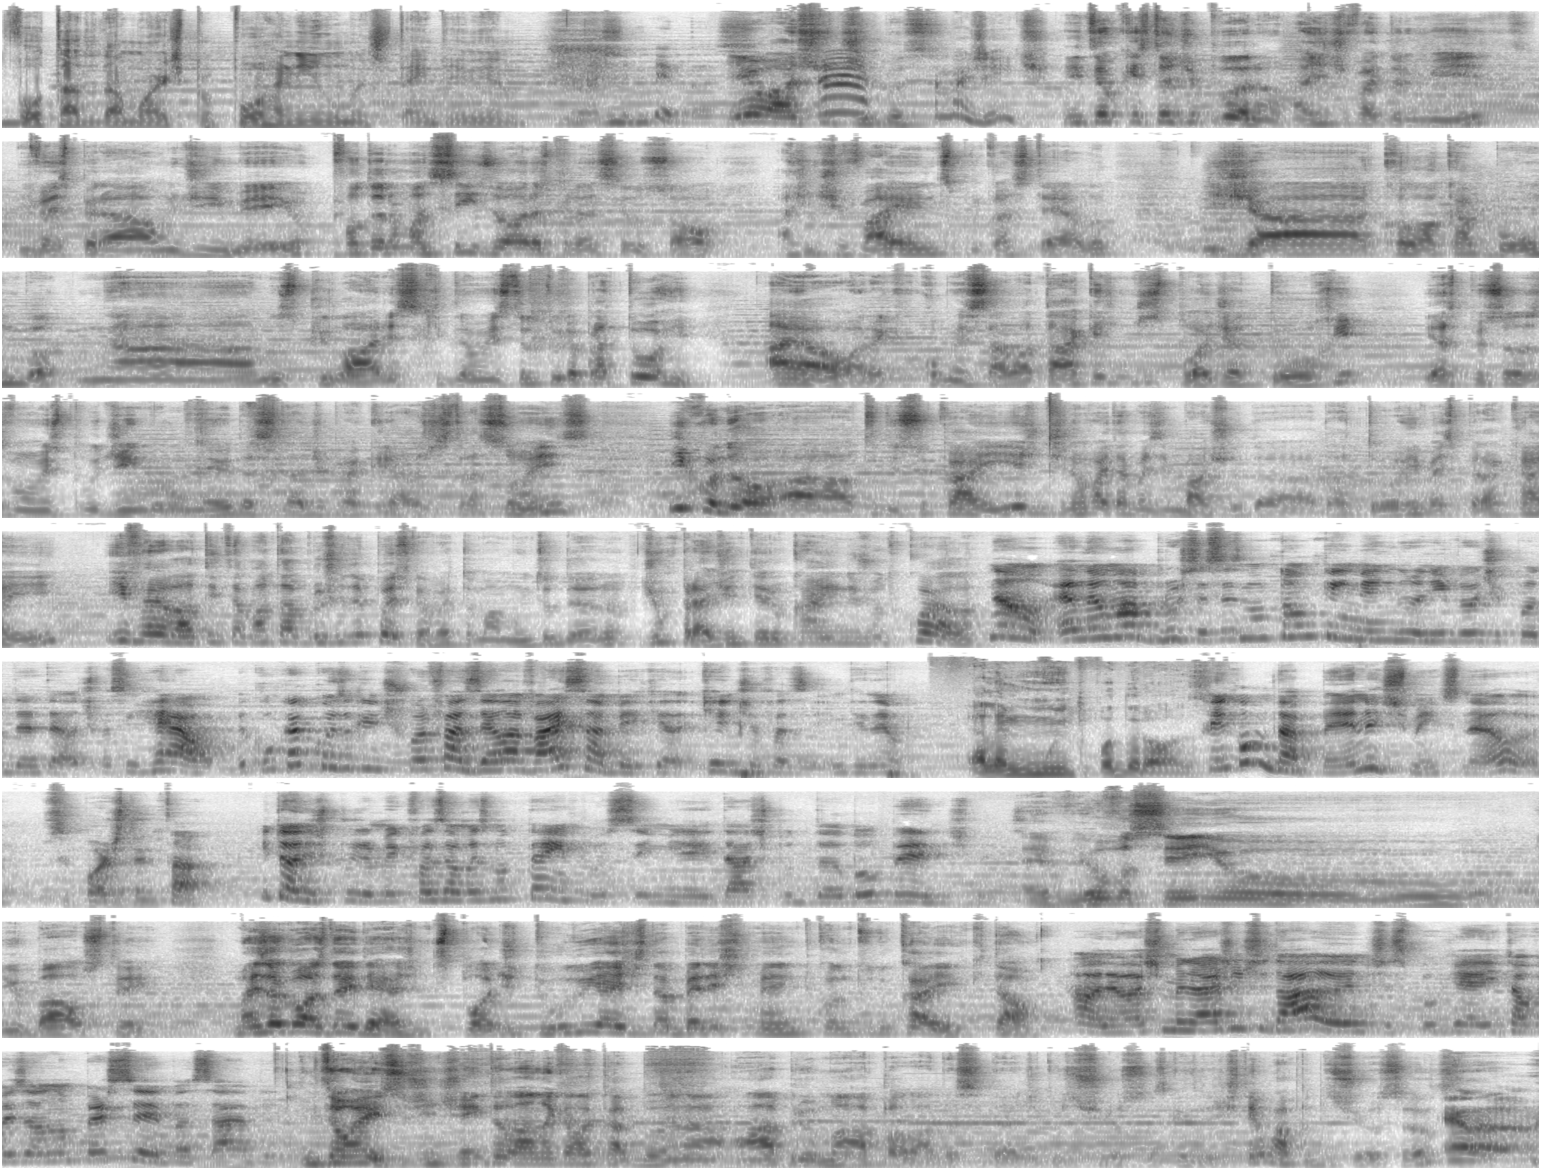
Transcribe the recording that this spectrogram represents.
voltado da morte por porra nenhuma, você tá entendendo? Eu acho bebas. Eu acho Tibas. É mais gente. Então, questão de plano, a gente vai dormir e vai esperar um dia e meio. Faltando umas 6 horas para nascer o sol, a gente vai antes pro castelo e já coloca a bomba na, nos pilares que dão estrutura pra torre. Aí a hora que começar o ataque, a gente explode a torre e as pessoas vão explodindo no meio da cidade para criar as distrações. E quando ah, tudo isso cair, a gente não vai estar mais embaixo da, da torre, vai esperar cair e vai lá tentar matar a bruxa depois, porque ela vai tomar muito dano de um prédio inteiro caindo junto com ela. Não, ela é uma bruxa, vocês não estão entendendo o nível de poder dela. Tipo assim, real. Qualquer coisa que a gente for fazer, ela vai saber que, que a gente vai fazer, entendeu? Ela é muito poderosa. Tem como dar banishment nela? Você pode tentar. Então a gente podia meio que fazer ao mesmo tempo, assim, e aí dar tipo double banishment. É, eu, você e o. e o Balstey. Mas eu gosto da ideia, a gente explode tudo e aí a gente dá banishment quando tudo cair, que tal? Olha, eu acho melhor a gente dar antes, porque aí talvez ela não perceba, sabe? Então é isso, a gente entra lá naquela cabana, abre o mapa lá da cidade dos Shirosans, quer dizer, a gente tem o mapa dos Shirosans. Ela.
